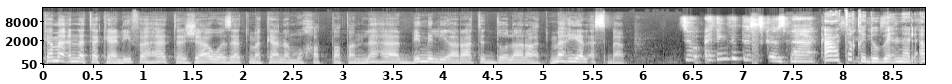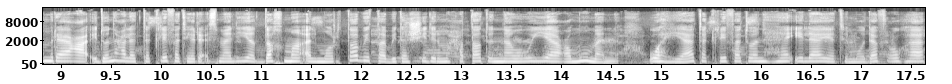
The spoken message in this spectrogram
كما أن تكاليفها تجاوزت ما كان مخططا لها بمليارات الدولارات ما هي الأسباب؟ أعتقد بأن الأمر عائد على التكلفة الرأسمالية الضخمة المرتبطة بتشييد المحطات النووية عموما وهي تكلفة هائلة يتم دفعها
